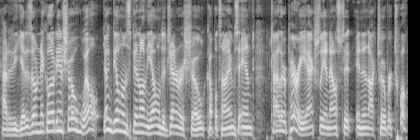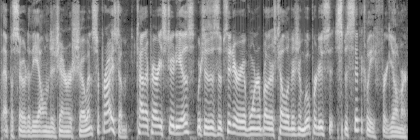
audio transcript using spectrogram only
How did he get his own Nickelodeon show? Well, young Dylan's been on the Ellen DeGeneres show a couple times, and Tyler Perry actually announced it in an October 12th episode of the Ellen DeGeneres show and surprised him. Tyler Perry Studios, which is a subsidiary of Warner Brothers Television, will produce it specifically for Gilmer.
